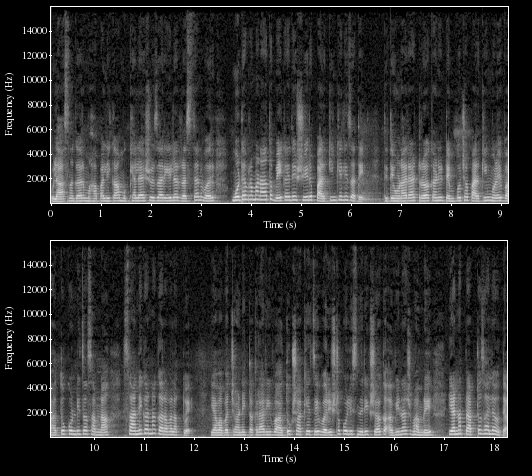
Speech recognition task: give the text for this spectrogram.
उल्हासनगर महापालिका मुख्यालयाशेजारील रस्त्यांवर मोठ्या प्रमाणात बेकायदेशीर पार्किंग केली जाते. तिथे होणाऱ्या ट्रक आणि टेम्पोच्या पार्किंगमुळे वाहतूक कोंडीचा सामना स्थानिकांना करावा लागतोय. याबाबतच्या अनेक तक्रारी वाहतूक शाखेचे वरिष्ठ पोलीस निरीक्षक अविनाश भामरे यांना प्राप्त झाल्या होत्या.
